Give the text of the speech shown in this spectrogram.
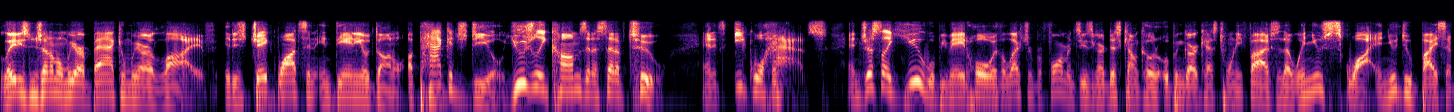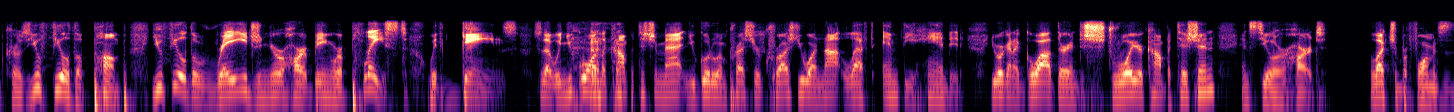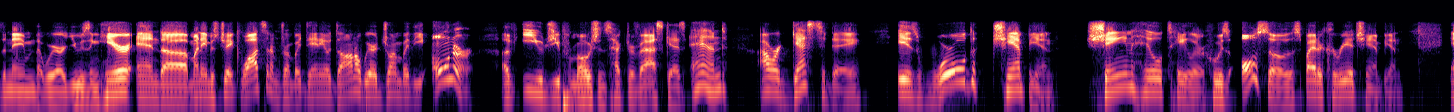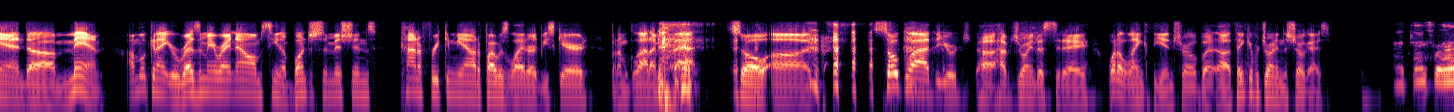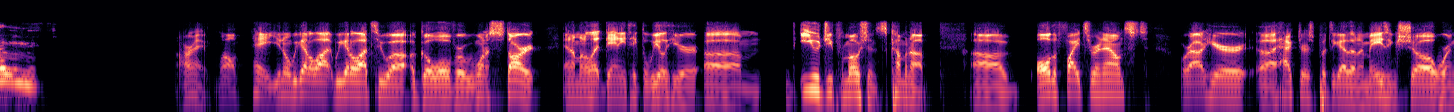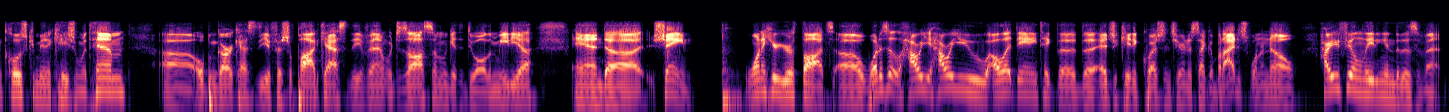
Ladies and gentlemen, we are back and we are live. It is Jake Watson and Danny O'Donnell. A package deal usually comes in a set of two, and it's equal halves. And just like you will be made whole with Election Performance using our discount code OpenGuardCast25 so that when you squat and you do bicep curls, you feel the pump. You feel the rage in your heart being replaced with gains so that when you go on the competition mat and you go to impress your crush, you are not left empty handed. You are going to go out there and destroy your competition and steal her heart. Election Performance is the name that we are using here. And uh, my name is Jake Watson. I'm joined by Danny O'Donnell. We are joined by the owner of EUG Promotions, Hector Vasquez. And our guest today is world champion Shane Hill Taylor, who is also the Spider Korea champion. And uh, man, I'm looking at your resume right now. I'm seeing a bunch of submissions. Kind of freaking me out. If I was lighter, I'd be scared, but I'm glad I'm fat. so uh, so glad that you uh, have joined us today. What a lengthy intro, but uh, thank you for joining the show, guys. Thanks for having me. All right. Well, hey, you know we got a lot we got a lot to uh, go over. We want to start, and I'm gonna let Danny take the wheel here. Um, EUG promotions coming up. Uh, all the fights are announced. We're out here. Uh, Hector's put together an amazing show. We're in close communication with him. Uh, Open Guardcast is the official podcast of the event, which is awesome. We get to do all the media. And uh, Shane, want to hear your thoughts. Uh, what is it? How are you? How are you? I'll let Danny take the the educated questions here in a second, but I just want to know how are you feeling leading into this event.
